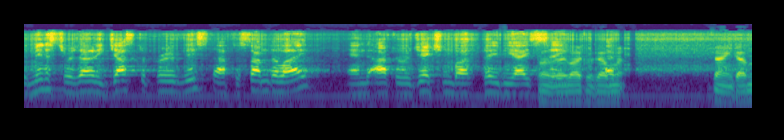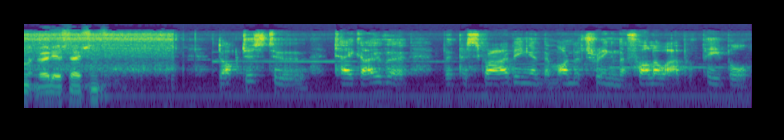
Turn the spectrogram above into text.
The Minister has only just approved this after some delay and after rejection by the PBAC. The local government, Australian government radio stations. Doctors to take over the prescribing and the monitoring and the follow-up of people.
